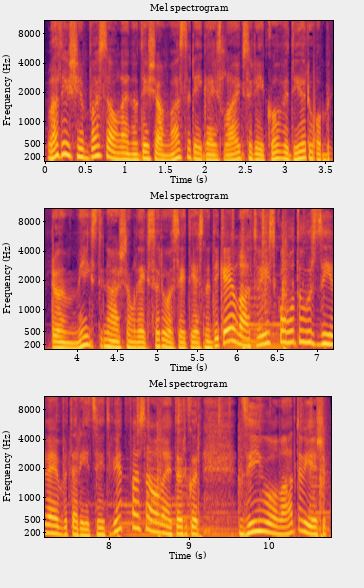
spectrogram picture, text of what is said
Latviešiem pasaulē nu tiešām vasarīgais laiks arī Covid ierobežojumu mīkstināšana liek sarosīties ne tikai Latvijas kultūras dzīvē, bet arī citu vietu pasaulē, tur, kur dzīvo latvieši.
